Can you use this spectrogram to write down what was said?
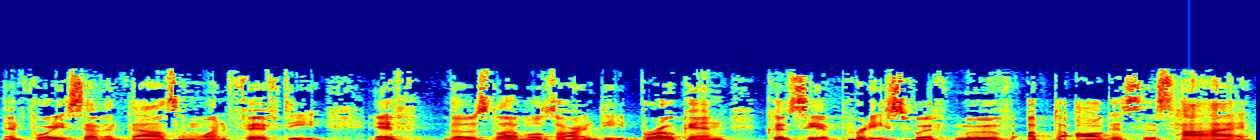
and 47,150. If those levels are indeed broken, could see a pretty swift move up to August's high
